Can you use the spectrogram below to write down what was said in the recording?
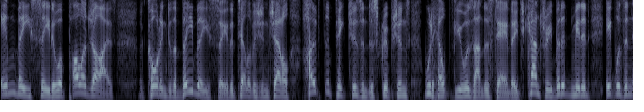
MBC to apologise. According to the BBC, the television channel hoped the pictures and descriptions would help viewers understand each country, but admitted it was an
